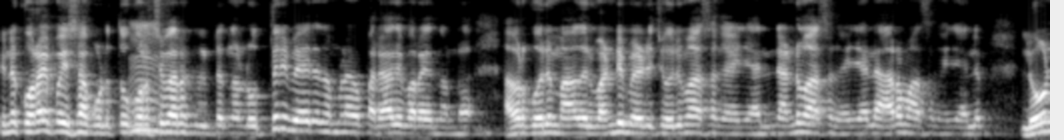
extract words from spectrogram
പിന്നെ കുറെ പൈസ കൊടുത്തു. കുറച്ച് പേർക്ക് കിട്ടുന്നുണ്ട്. ഒത്തിരി പേര് നമ്മളെ പരാതി പറയുന്നുണ്ട്. അവർക്ക് ഒരു മാസം ഒരു വണ്ടി മേടിച്ച് ഒരു മാസം കഴിഞ്ഞാലും രണ്ട് മാസം കഴിഞ്ഞാലും ആറ് മാസം കഴിഞ്ഞാലും ലോൺ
